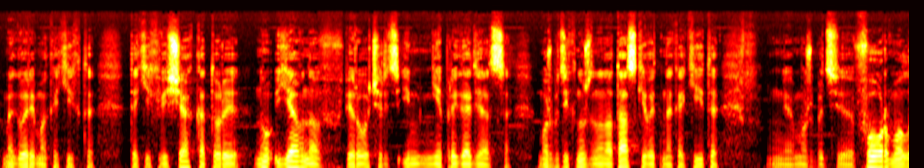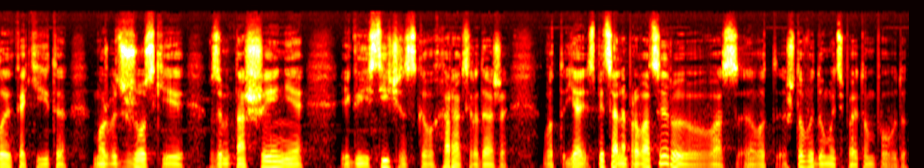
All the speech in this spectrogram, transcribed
мы говорим о каких-то таких вещах, которые, ну, явно, в первую очередь, им не пригодятся. Может быть, их нужно натаскивать на какие-то Э, может быть, э, формулы какие-то, может быть, жесткие взаимоотношения эгоистического характера даже. Вот я специально провоцирую вас. Вот что вы думаете по этому поводу?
